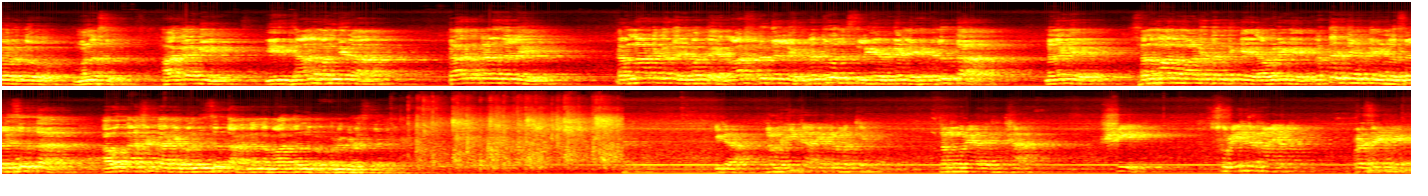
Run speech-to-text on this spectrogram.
ಅವರದ್ದು ಮನಸ್ಸು. ಹಾಗಾಗಿ ಈ ಧ್ಯಾನ ಮಂದಿರ ಕಾರ್ಯಕ್ರಮದಲ್ಲಿ ಕರ್ನಾಟಕದಲ್ಲಿ ಮತ್ತೆ ರಾಷ್ಟ್ರದಲ್ಲಿ ಪ್ರಜ್ವಲಿಸಲಿ ಅಂತೇಳಿ ಹೇಳುತ್ತಾ ನನಗೆ ಸನ್ಮಾನ ಮಾಡಿದ್ದಕ್ಕೆ ಅವರಿಗೆ ಕೃತಜ್ಞತೆಯನ್ನು ಸಲ್ಲಿಸುತ್ತಾ ಅವಕಾಶಕ್ಕಾಗಿ ವಂದಿಸುತ್ತಾ ನನ್ನ ಮಾತನ್ನು ಕೊನೆಗೊಳಿಸ್ತೇನೆ ಈಗ ನಮ್ಮ ಈ ಕಾರ್ಯಕ್ರಮಕ್ಕೆ ನಮ್ಮವರೇ ಆದಂತಹ Shri Surendra Nayak president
